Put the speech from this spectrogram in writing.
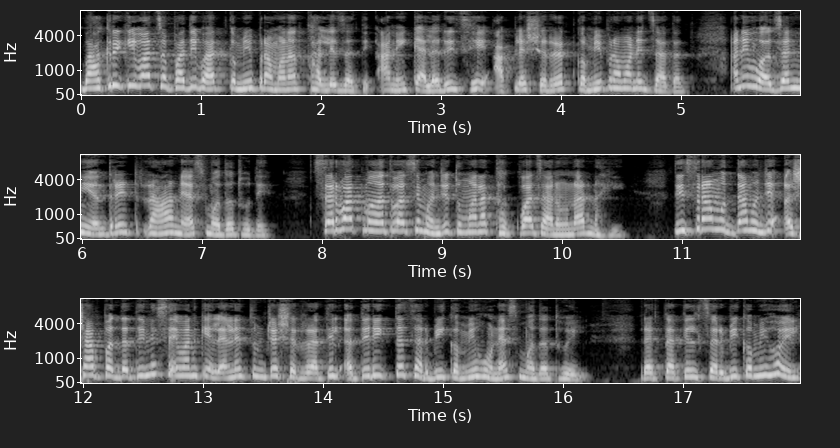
भाकरी किंवा चपाती भात कमी प्रमाणात खाल्ले जाते आणि कॅलरीज हे आपल्या शरीरात कमी प्रमाणात जातात आणि वजन नियंत्रित राहण्यास मदत होते. सर्वात महत्त्वाचे म्हणजे तुम्हाला थकवा जाणवणार नाही. तिसरा मुद्दा म्हणजे अशा पद्धतीने सेवन केल्याने तुमच्या शरीरातील अतिरिक्त चरबी कमी होण्यास मदत होईल. रक्तातील चरबी कमी होईल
